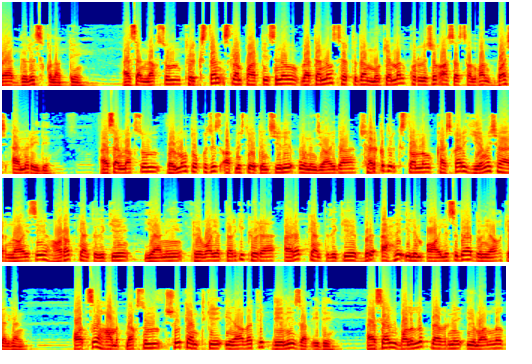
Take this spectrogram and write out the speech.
va dili siqiladi hasan maqsum turkiston islom partiyasining vatanning sirtida mukammal qurilishiga asos solgan bosh amir edi Hasan Maqsum 1964 yili 10 oyda Sharqi Turkistonning Qashqar yangi shahar noyisi Harab kentidagi, ya'ni rivoyatlarga ko'ra Arab kentidagi bir ahli ilm oilasida dunyoga kelgan. Otasi Hamid Maqsum shu kentdagi inovatlik diniy zot edi. Hasan bolalik davrini iymonliq,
